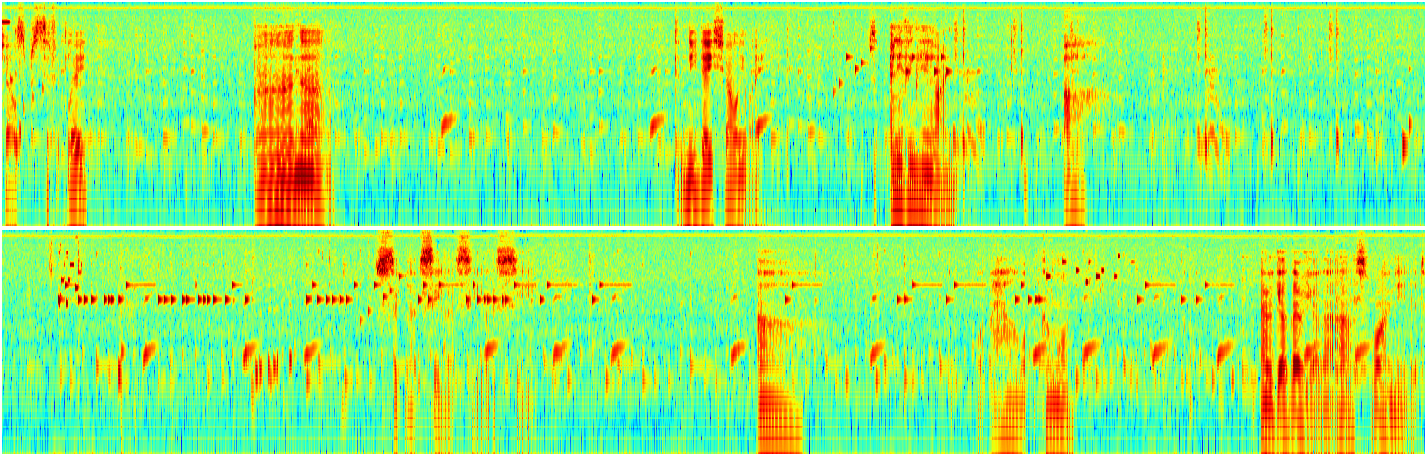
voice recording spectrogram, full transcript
shell specifically. Uh, no. Didn't need a shell anyway. Is there anything here I need? Uh. Let's see, let's see, let's see. Uh. What the hell? Come on. There we go, there we go, that's what I needed.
